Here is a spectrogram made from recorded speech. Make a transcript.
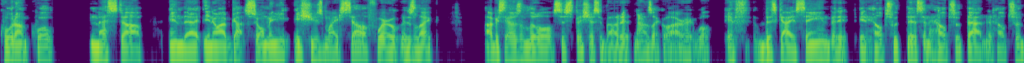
quote unquote messed up in that, you know, I've got so many issues myself where it was like, obviously I was a little suspicious about it. And I was like, well, all right, well, if this guy is saying that it, it helps with this and it helps with that and it helps with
